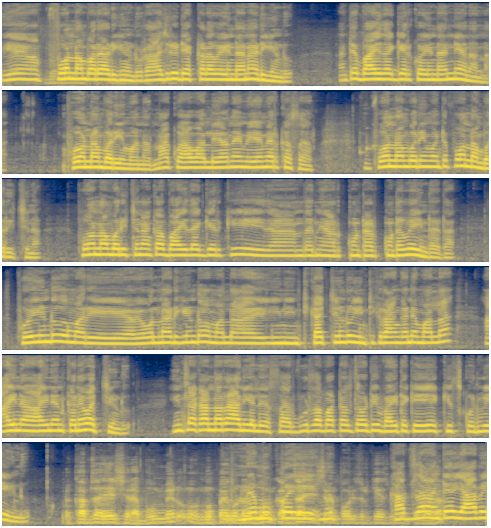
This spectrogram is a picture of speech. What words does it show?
ఏ ఫోన్ నంబర్ అడిగిండు. రాజిరెడ్డి ఎక్కడ పోయిండు అని అడిగిండు. అంటే బావి దగ్గరికి పోయిండు అని నేను అన్నా ఫోన్ నంబర్ ఇవ్వమన్నారు. నాకు వాళ్ళు ఏమైనా ఏమెరక సార్. ఫోన్ నంబర్ ఇవ్వమంటే ఫోన్ నంబర్ ఇచ్చిన. ఫోన్ నంబర్ ఇచ్చినాక బావి దగ్గరికి అందరినీ అడుక్కుంటూ అడుక్కుంటూ పోయిండట. పోయిండు మరి ఎవరిని అడిగిండో మళ్ళీ ఈయన ఇంటికి వచ్చిండు. ఇంటికి రాగానే మళ్ళీ ఆయన ఆయన వెనకనే వచ్చిండు. ఇంట్లో కన్నా రానియలేదు సార్. బురద బట్టలతోటి బయటకి ఎక్కించుకొని మరి కబ్జా చేసిరా భూమి మీరు? ముప్పై గుంటల మేము ముప్పై కబ్జా అంటే యాభై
